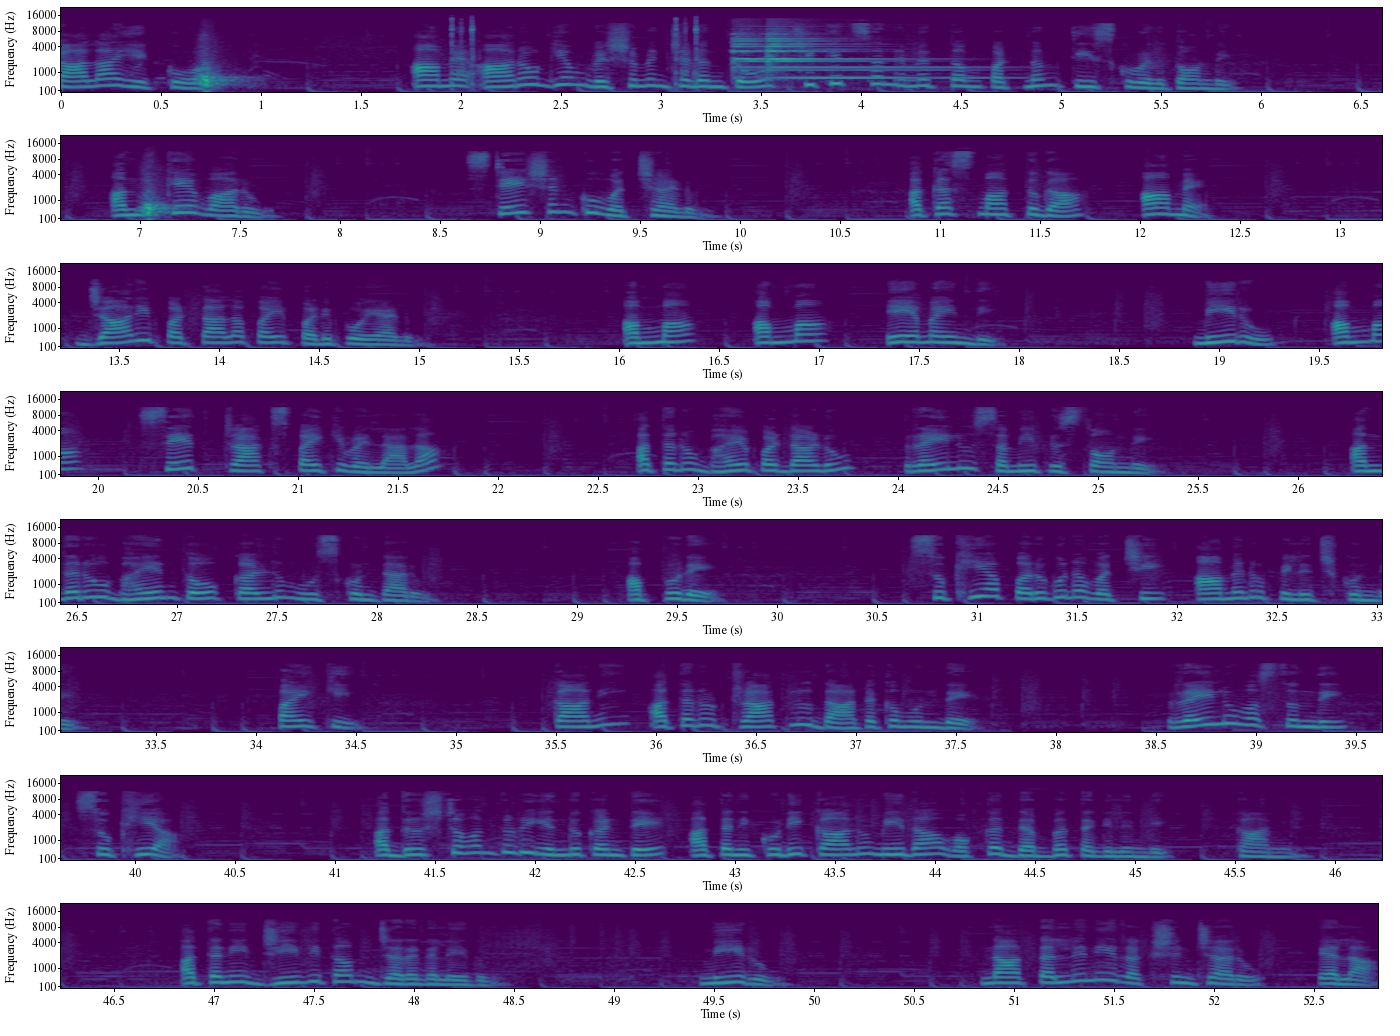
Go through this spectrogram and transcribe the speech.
చాలా ఎక్కువ. ఆమె ఆరోగ్యం విషమించడంతో చికిత్స నిమిత్తం పట్నం తీసుకువెళుతోంది. అందుకే వారు స్టేషన్కు వచ్చాడు. అకస్మాత్తుగా ఆమె జారి పట్టాలపై పడిపోయాడు. అమ్మా అమ్మా ఏమైంది? మీరు అమ్మా సేత్ ట్రాక్స్ పైకి వెళ్ళాలా? అతను భయపడ్డాడు రైలు సమీపిస్తోంది. అందరూ భయంతో కళ్ళు మూసుకుంటారు. అప్పుడే సుఖియా పరుగున వచ్చి ఆమెను పిలుచుకుంది. పైకి. కాని అతను ట్రాక్లు దాటకముందే రైలు వస్తుంది సుఖియా. అదృష్టవంతుడు ఎందుకంటే అతని కుడి కాలు మీద ఒక్క దెబ్బ తగిలింది. కాని అతని జీవితం జరగలేదు. మీరు నా తల్లిని రక్షించారు. ఎలా?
